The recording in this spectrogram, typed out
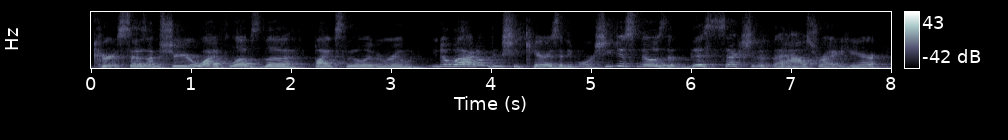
Kurt says, I'm sure your wife loves the bikes in the living room. You know what? I don't think she cares anymore. She just knows that this section of the house right here,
